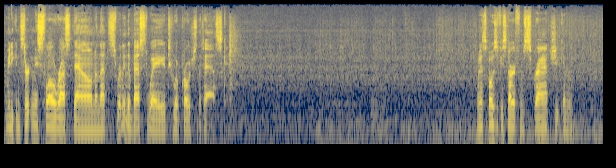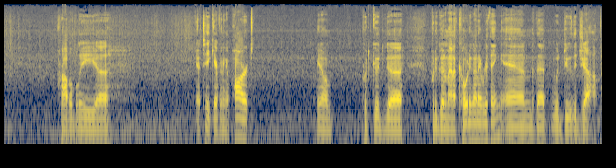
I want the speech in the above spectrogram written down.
I mean, you can certainly slow rust down, and that's really the best way to approach the task. I suppose if you start from scratch, you can probably uh, you know, take everything apart, you know, put good uh, put a good amount of coating on everything, and that would do the job.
